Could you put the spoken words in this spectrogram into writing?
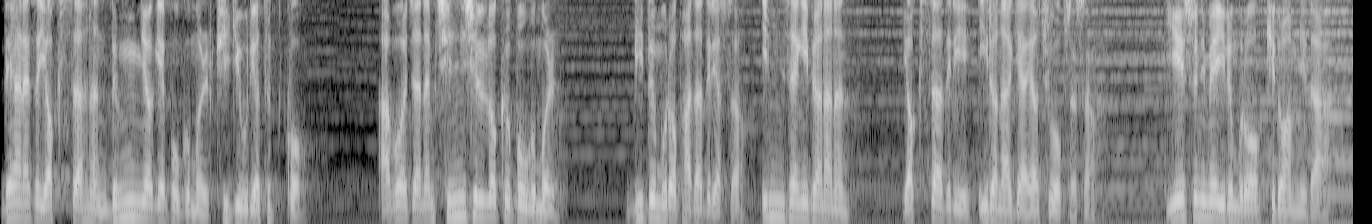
내 안에서 역사하는 능력의 복음을 귀 기울여 듣고 아버지 하나님 진실로 그 복음을 믿음으로 받아들여서 인생이 변하는 역사들이 일어나게 하여 주옵소서. 예수님의 이름으로 기도합니다.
